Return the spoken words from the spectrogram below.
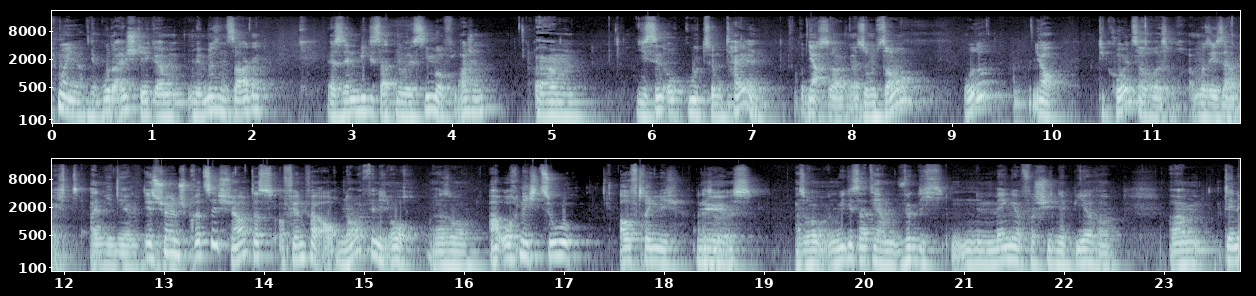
ich mal hier. Ein guter Einstieg. Ähm, wir müssen sagen, es sind wie gesagt nur 7 Flaschen. Ähm, die sind auch gut zum Teilen, würde Ja. ich sagen. Also im Sommer, oder? Ja. Die Kohlensäure ist auch, muss ich sagen, echt angenehm. Ist schön spritzig, ja, das auf jeden Fall auch. No, finde ich auch. Also, Aber auch nicht zu aufdringlich. Also Nee. ist. also, wie gesagt, die haben wirklich eine Menge verschiedene Biere. Ähm, den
